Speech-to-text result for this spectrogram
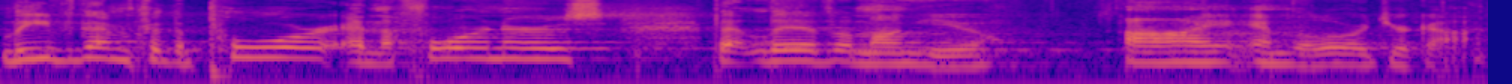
Leave them for the poor and the foreigners that live among you. I am the Lord your God.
